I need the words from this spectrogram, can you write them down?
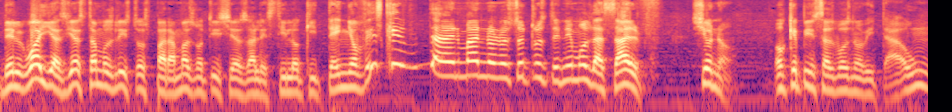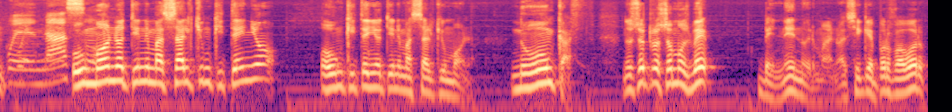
Del Guayas, ya estamos listos para más noticias al estilo quiteño. ¿Ves que, hermano, nosotros tenemos la salf? ¿Sí o no? ¿O qué piensas vos, Novita? ¿Un, Buenazo. ¿Un mono tiene más sal que un quiteño? ¿O un quiteño tiene más sal que un mono? Nunca. Nosotros somos ve veneno, hermano. Así que, por favor,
